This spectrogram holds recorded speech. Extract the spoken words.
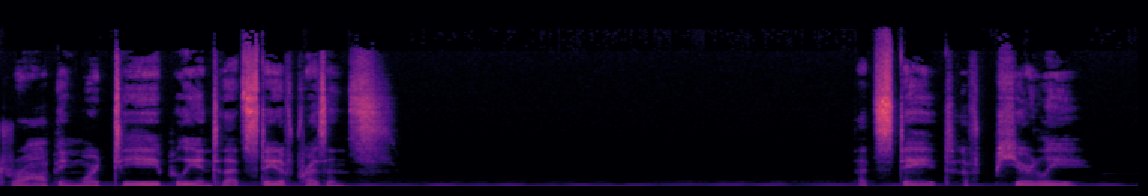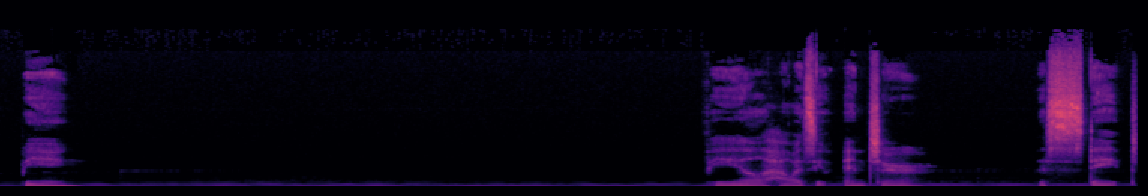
Dropping more deeply into that state of presence. that state of purely being. Feel how, as you enter this state,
